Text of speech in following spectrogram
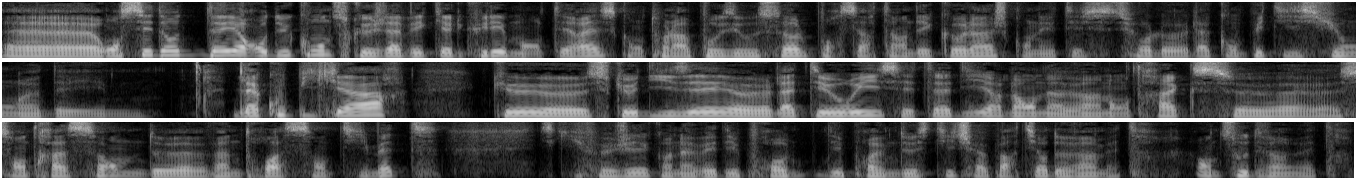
Euh, on s'est d'ailleurs rendu compte, ce que j'avais calculé, mon Thérèse, quand on l'a posé au sol pour certains décollages, qu'on était sur la compétition euh, des, de la Coupe Picard, que euh, ce que disait euh, la théorie, c'est-à-dire là on avait un anthrax centre-assemble de 23 cm, ce qui faisait qu'on avait des, pro- des problèmes de stitch à partir de 20 mètres, en dessous de 20 mètres.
